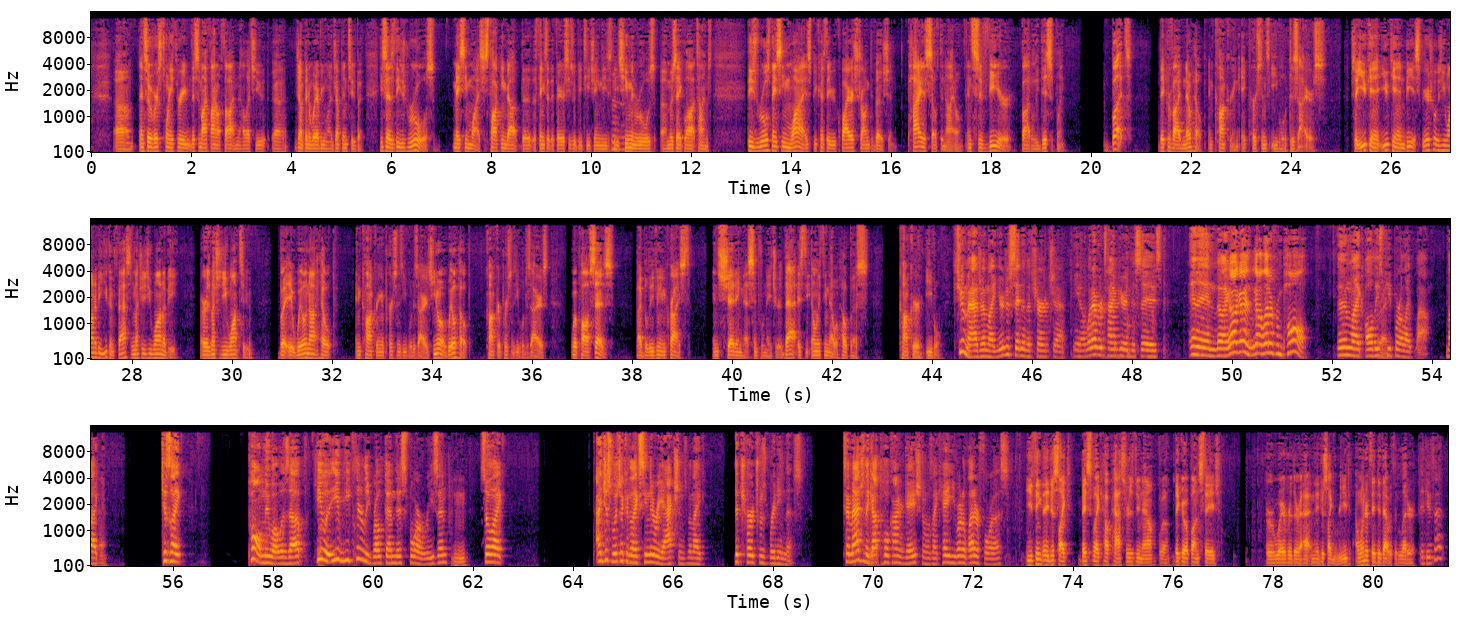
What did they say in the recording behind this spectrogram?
Um, and so, verse 23, this is my final thought, and I'll let you uh, jump into whatever you want to jump into. But he says, These rules may seem wise. He's talking about the, the things that the Pharisees would be teaching, these, these human rules, uh, Mosaic law at times. These rules may seem wise because they require strong devotion, pious self denial, and severe bodily discipline. But they provide no help in conquering a person's evil desires. So you can you can be as spiritual as you want to be, you can fast as much as you want to be, or as much as you want to, but it will not help in conquering a person's evil desires. You know what will help conquer a person's evil desires? What Paul says by believing in Christ and shedding that sinful nature. That is the only thing that will help us conquer evil. Could you imagine, like, you're just sitting in the church at, you know, whatever time period this is, and then they're like, oh, guys, we got a letter from Paul. And then, like, all these Right. people are like, wow. Like, Yeah. because, like, Paul knew what was up. He was he, he clearly wrote them this for a reason. hmm So, like, I just wish I could, like, seen their reactions when, like, the church was reading this. Because I imagine they got the whole congregation and was like, hey, he wrote a letter for us. You think they just like basically like how pastors do now? Well, they go up on stage or wherever they're at and they just like read. I wonder if they did that with a letter. They do that?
